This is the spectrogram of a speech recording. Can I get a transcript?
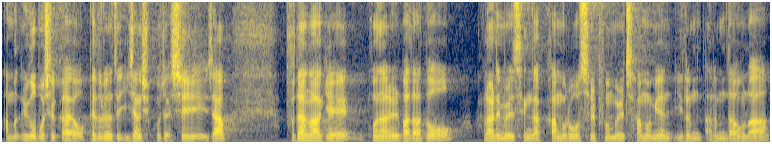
한번 읽어 보실까요? 베드로전서 2장 19절 시작. 부당하게 고난을 받아도 하나님을 생각함으로 슬픔을 참으면 이름 아름다우나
